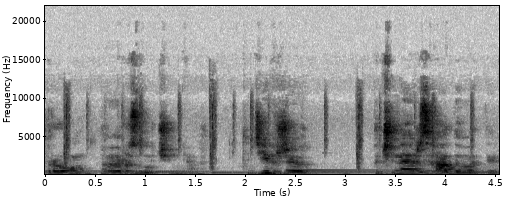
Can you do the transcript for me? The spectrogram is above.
про е, розлучення. Тоді вже починаєш згадувати.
